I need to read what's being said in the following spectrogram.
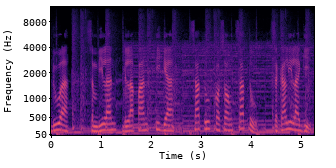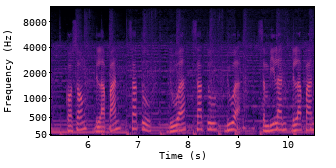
dua sembilan delapan tiga satu kosong satu sekali lagi kosong delapan satu dua satu dua sembilan delapan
